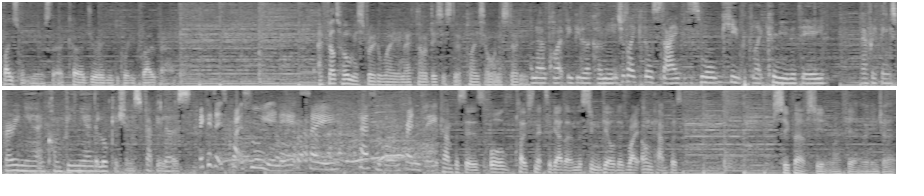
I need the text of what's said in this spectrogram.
placement years that occur during the degree programme. I felt homey straight away and I thought this is the place I want to study. I know quite a few people that come here. It's just like feels safe. It's a small, cute, like community. Everything is very near and convenient. The location is fabulous. Because it's quite a small uni, it's so personable and friendly. The campus is all close knit together, and the student guild is right on campus. Superb student life, yeah, I really enjoy it.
